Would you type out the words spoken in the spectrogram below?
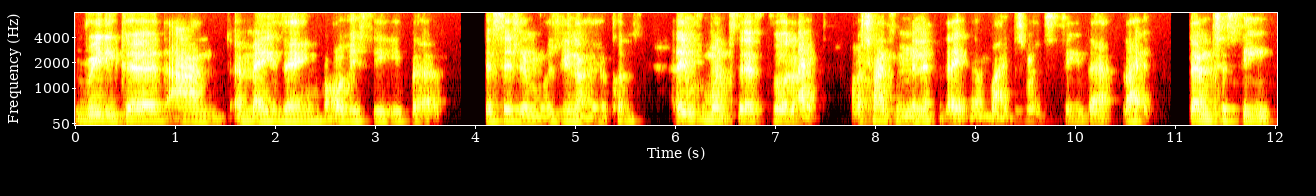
really good and amazing, but obviously the decision was, you know, because I didn't want to feel like I was trying to manipulate them, but I just wanted to see that, like them to see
